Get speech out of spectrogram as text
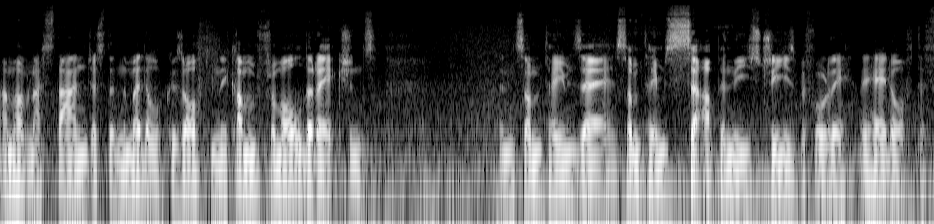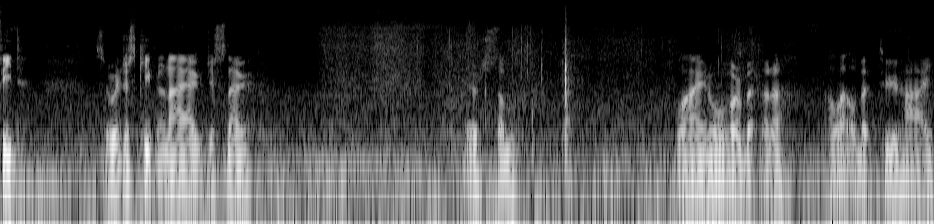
I'm having a stand just in the middle because often they come from all directions and sometimes uh, sometimes sit up in these trees before they, they head off to feed. So we're just keeping an eye out just now. There's some flying over but they're a, a little bit too high.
